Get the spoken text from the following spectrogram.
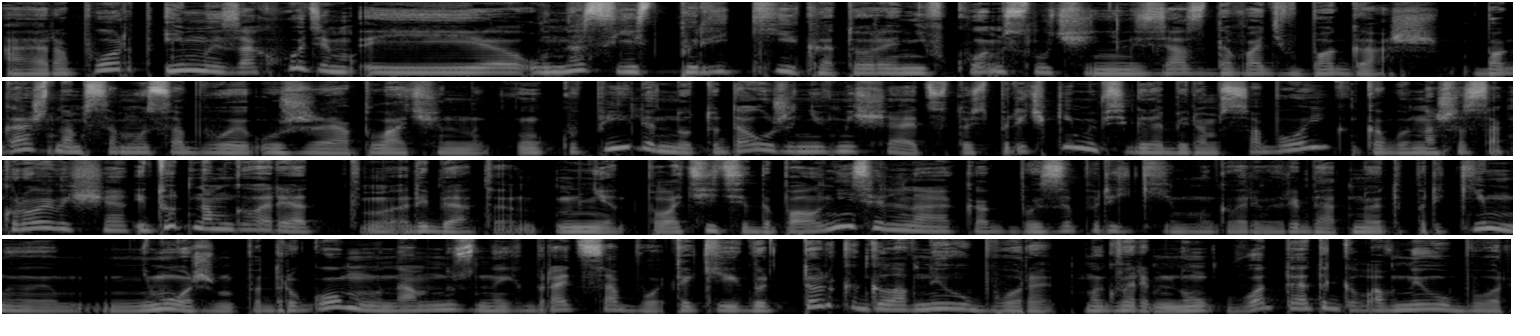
аэропорт. И мы заходим, и у нас есть парики, которые ни в коем случае нельзя сдавать в багаж. Багаж нам, само собой, уже оплачен, э, купили, но туда уже не вмещается. То есть парички мы всегда берем с собой, как бы наше сокровище. И тут нам говорят, ребята, нет, платите дополнительно, как бы за парики. Мы говорим, ребят, ну это парики, мы не можем по-другому, нам нужно их брать с собой. Такие говорят, только головные уборы. Мы говорим, ну вот это головный убор,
